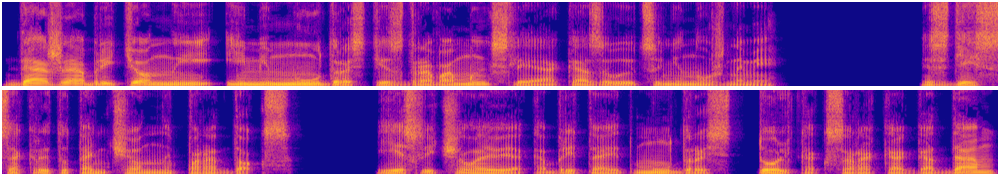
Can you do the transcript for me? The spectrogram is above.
даже обретенные ими мудрость и здравомыслие оказываются ненужными. Здесь сокрыт утонченный парадокс. Если человек обретает мудрость только к сорока годам,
